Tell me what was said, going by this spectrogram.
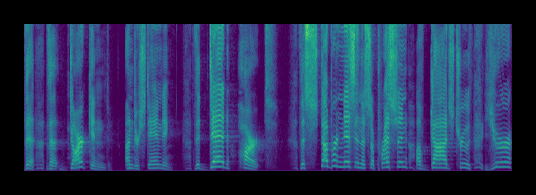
the, the darkened understanding, the dead heart, the stubbornness and the suppression of God's truth. You're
